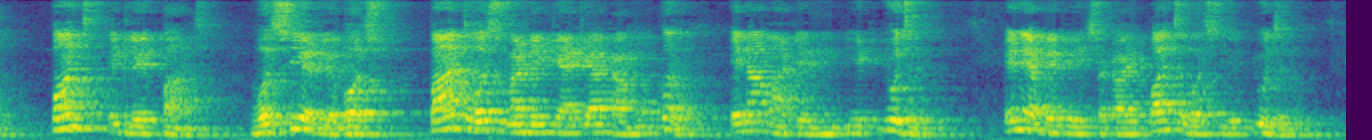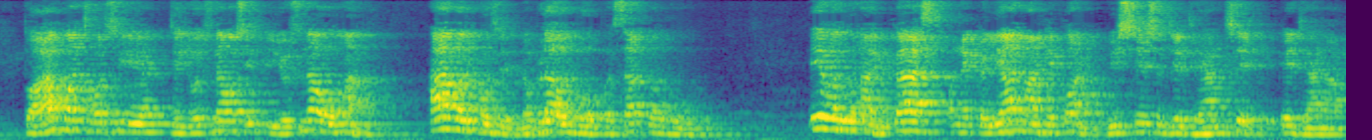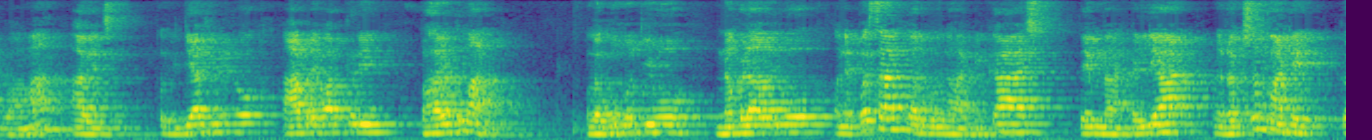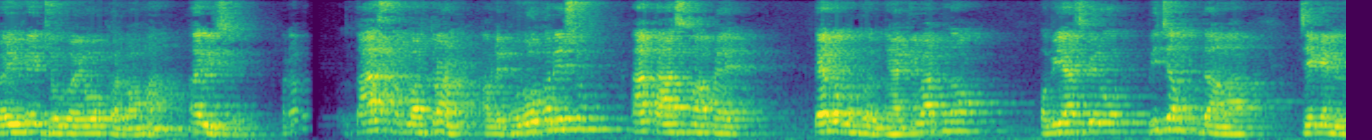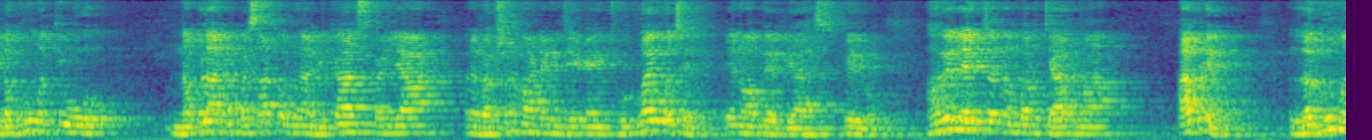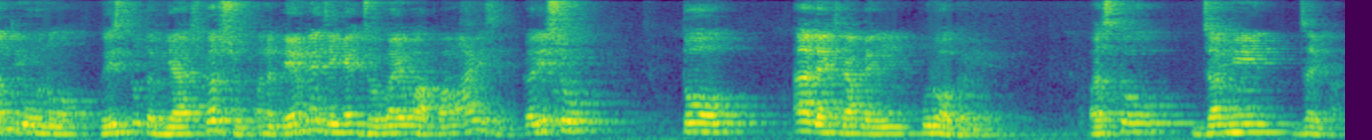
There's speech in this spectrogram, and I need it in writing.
પંચ એટલે પાંચ. વર્ષીય એટલે વર્ષ. પાંચ વર્ષ માટે કયા કયા કામો કરો? એના માટેની એક યોજના. એને આપણે કહી શકાય પંચવર્ષીય યોજના. તો આ પાંચ વર્ષીય જે યોજનાઓ છે, એ યોજનાઓમાં આ વર્ગો છે, નબળા વર્ગો પછાત વર્ગો. એ વર્ગોના વિકાસ અને કલ્યાણ માટે પણ વિશેષ જે ધ્યાન છે, એ ધ્યાન આપવામાં આવે છે. તો વિદ્યાર્થી મિત્રો, આપણે વાત કરી ભારતમાં લઘુમતીઓ, નબળા વર્ગો અને પછાત વર્ગોના વિકાસ, તેમના કલ્યાણ અને રક્ષણ માટે કઈ કઈ જોગવાઈઓ કરવામાં આવી છે. તાસ નંબર 3 આપણે પૂરો કરીશું. આ તાસમાં આપણે પહેલો મુદ્દો જ્ઞાતિવાદનો અભ્યાસ કર્યો. બીજા મુદ્દામાં જે કે લઘુમતીઓ નબળા અને પછાત વર્ગના વિકાસ, કલ્યાણ અને રક્ષણ માટેની જે કંઈ જોગવાઈઓ છે, એનો આપણે અભ્યાસ કર્યો. હવે લેક્ચર નંબર 4 માં આપણે લઘુમતીઓનો વિસ્તૃત અભ્યાસ કરશું અને તેમને જે કંઈ જોગવાઈઓ આપવામાં આવી છે, કરીશું. તો આ લેક્ચર આપણે પૂરો કરીએ અસ્તુ જય હિન્દ જય ભારત.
